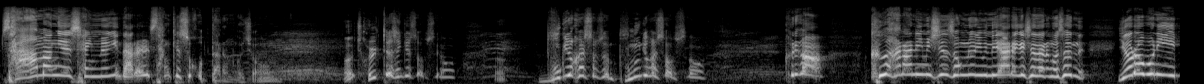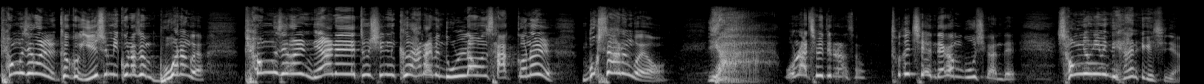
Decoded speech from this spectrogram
사망의 생명이 나를 삼킬 수가 없다는 거죠. 어, 절대 생길 수 없어요. 무기력할 수 없어. 무능력할 수 없어. 그러니까 그 하나님이신 성령님이 내 안에 계시다는 것은 여러분이 평생을 그 예수 믿고 나서 뭐 하는 거야? 평생을 내 안에 두신 그 하나님의 놀라운 사건을 묵상하는 거예요. 야 오늘 아침에 일어나서 도대체 내가 무엇이 간데 성령님이 내 안에 계시냐?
